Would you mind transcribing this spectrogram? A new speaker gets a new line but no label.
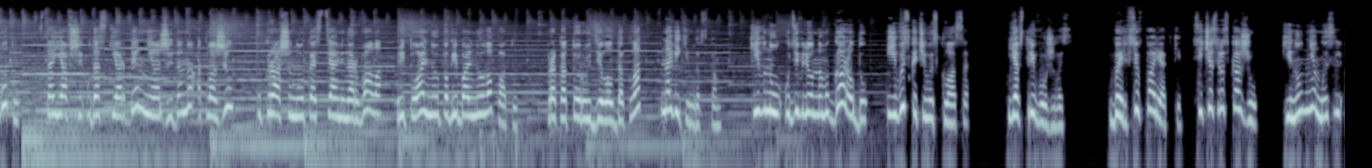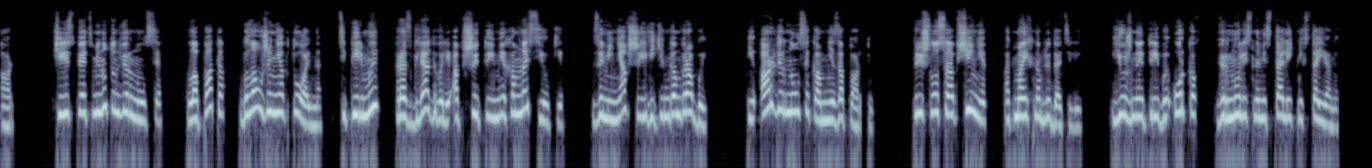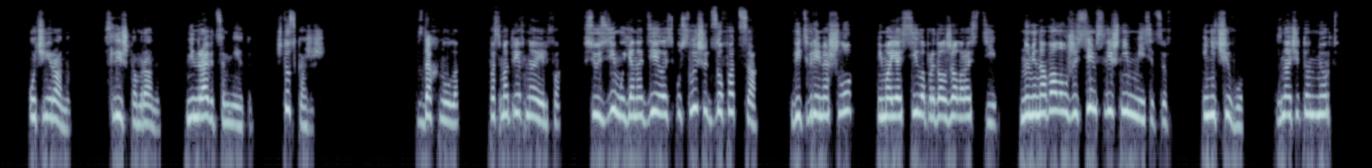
субботу стоявший у доски Артен неожиданно отложил украшенную костями нарвала ритуальную погребальную лопату, про которую делал доклад на викинговском, кивнул удивленному Гаролду и выскочил из класса. Я встревожилась. «Белль, все в порядке, сейчас расскажу», — кинул мне мысль Ар. Через пять минут он вернулся. Лопата была уже не актуальна. Теперь мы разглядывали обшитые мехом носилки, заменявшие викингам гробы. И Ар вернулся ко мне за парту. Пришло сообщение от моих наблюдателей. Южные трибы орков вернулись на места летних стоянок. Очень рано. Слишком рано. Не нравится мне это. Что скажешь? Вздохнула, посмотрев на эльфа. Всю зиму я надеялась услышать зов отца, ведь время шло, и моя сила продолжала расти, но миновало уже семь с лишним месяцев, и ничего. Значит, он мертв.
